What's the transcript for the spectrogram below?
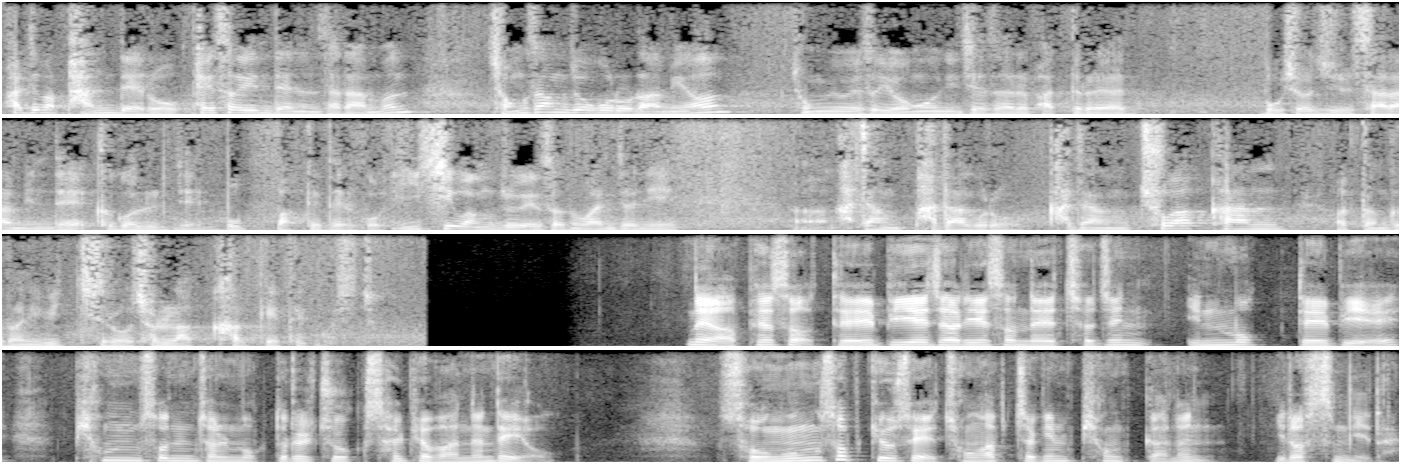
하지만 반대로 폐서인 되는 사람은 정상적으로라면 종묘에서 영원히 제사를 받들어야 모셔질 사람인데 그걸 이제 못 받게 되고 이시 왕조에서는 완전히 어, 가장 바닥으로 가장 추악한 어떤 그런 위치로 전락하게 된 것이죠. 네, 앞에서 대비의 자리에서 내쳐진 인목 대비의 편손 절목들을 쭉 살펴봤는데요. 송웅섭 교수의 종합적인 평가는 이렇습니다.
